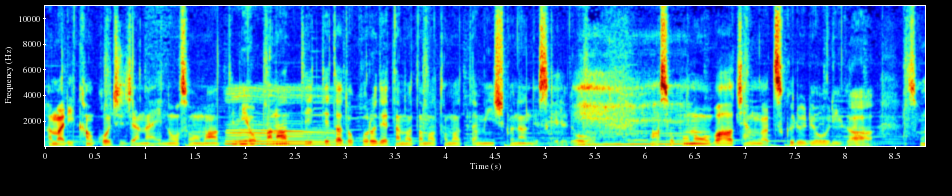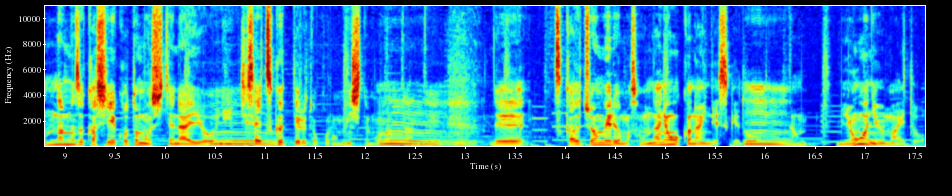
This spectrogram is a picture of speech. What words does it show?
あまり観光地じゃない農村を回ってみようかなって言ってたところでたまたま泊まった民宿なんですけれど。まあ、そこのおばあちゃんが作る料理がそんな難しいこともしてないように実際作ってるところを見せてもらったんでで使う調味料もそんなに多くないんですけど妙にうまいと。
